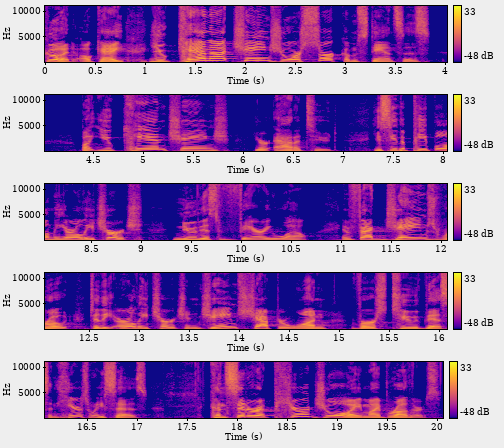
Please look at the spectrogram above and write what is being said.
good, okay? You cannot change your circumstances, but you can change your attitude. You see, the people in the early church knew this very well. In fact, James wrote to the early church in James chapter 1, verse 2, this. And here's what he says Consider it pure joy, my brothers,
